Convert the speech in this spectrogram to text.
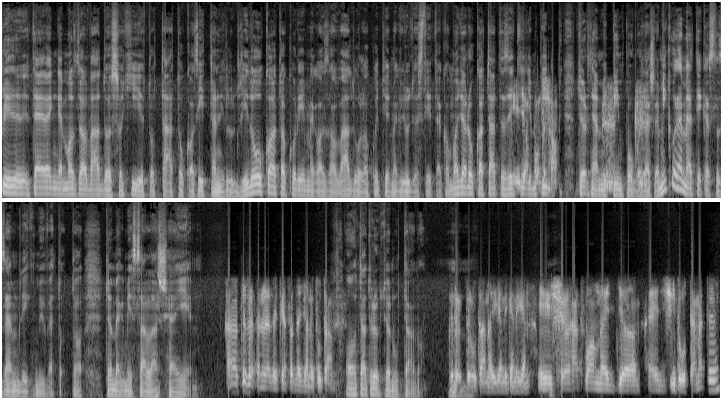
igen. te engem azzal vádolsz, hogy kiírtottátok az itteni zsidókat, akkor én meg azzal vádolok, hogy ti meg üldöztétek a magyarokat, tehát ez egy Igen, pim, történelmi pingpongozás. Mikor emelték ezt az emlékművet ott a tömegmészállás helyén? Közvetlenül 1945 után. Ah, tehát rögtön utána. Rögtön utána, igen, igen, igen. És hát van egy, egy zsidó temető,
